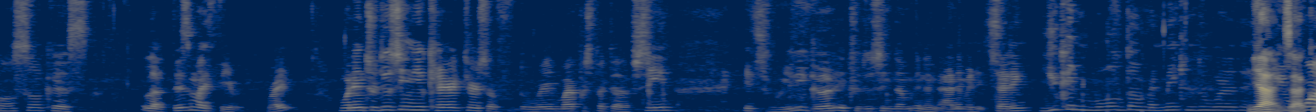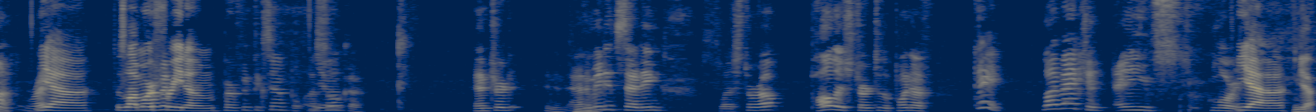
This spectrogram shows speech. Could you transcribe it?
also because look, this is my theory, right? When introducing new characters, or the way my perspective I've seen, it's really good introducing them in an animated setting. You can mold them and make them do whatever Yeah, you exactly. want, right? Yeah. There's a lot more Perfect. freedom. Perfect example. Yeah. Ahsoka entered in an Mhm. animated setting, fleshed her up, polished her to the point of, okay, live action, and it's glorious. Yeah. Yeah.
